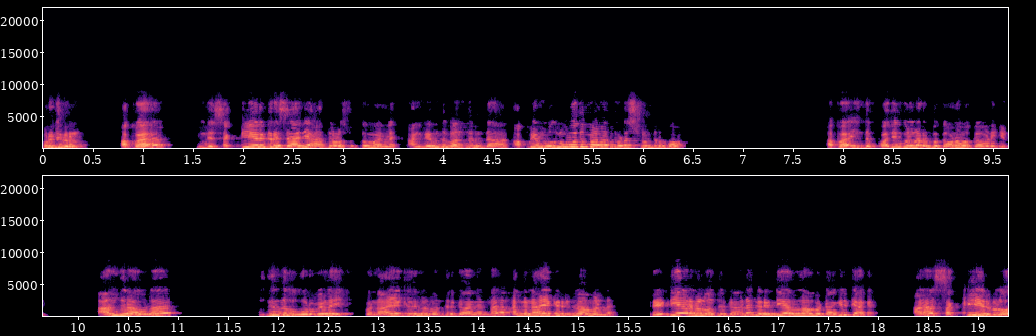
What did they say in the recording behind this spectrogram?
புரிஞ்சுக்கணும். அப்ப இந்த சக்தி இருக்கிற சாதி ஆந்திராவுல சுத்தமா இல்ல. அங்க இருந்து வந்திருந்தா அப்படியே முழுவதுமா தொடச்சிட்டு வந்திருப்போம் அப்ப இந்த பதிவுகள்லாம் ரொம்ப கவனமா கவனிக்கணும். ஆந்திராவுல இருந்து ஒருவேளை இப்ப நாயக்கர்கள் வந்திருக்காங்கன்னா அங்க நாயக்கர் இல்லாம இல்ல. ரெட்டியார்கள் வந்திருக்காங்கன்னா அங்க ரெட்டியார் இல்லாம இருக்காங்க இருக்காங்க. ஆனா சக்கிலியர்களோ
